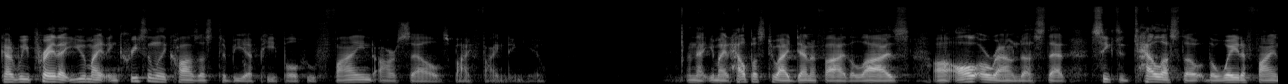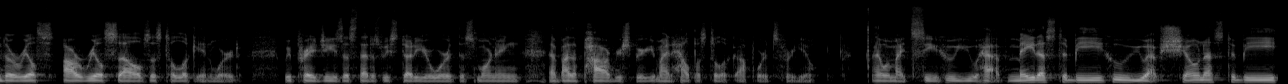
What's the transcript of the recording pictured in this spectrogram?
God, we pray that you might increasingly cause us to be a people who find ourselves by finding you. And that you might help us to identify the lies uh, all around us that seek to tell us the, the way to find the real, our real selves is to look inward we pray, Jesus, that as we study your word this morning, that by the power of your Spirit, you might help us to look upwards for you. And we might see who you have made us to be, who you have shown us to be,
